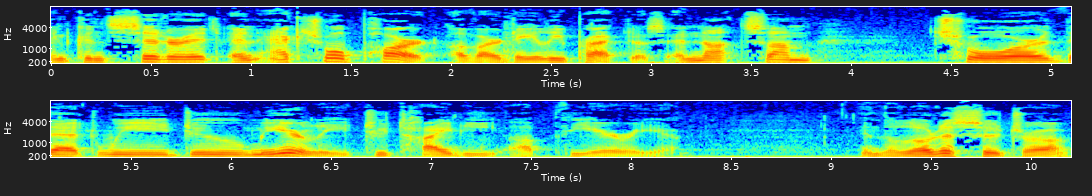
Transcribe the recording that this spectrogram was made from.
and consider it an actual part of our daily practice and not some chore that we do merely to tidy up the area. In the Lotus Sutra,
